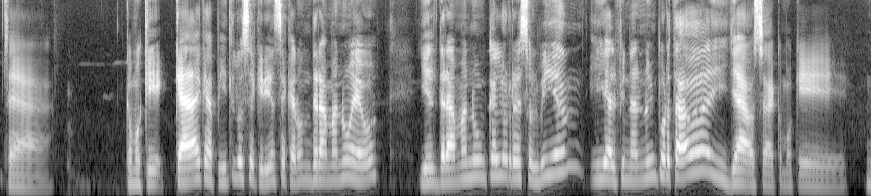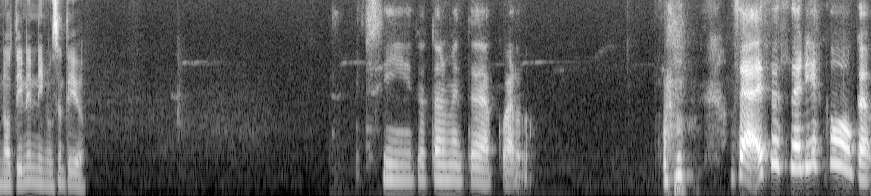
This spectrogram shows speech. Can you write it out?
o sea, como que cada capítulo se querían sacar un drama nuevo y el drama nunca lo resolvían y al final no importaba y ya, o sea, como que no tiene ningún sentido. Sí, totalmente de acuerdo. O sea, esa serie es como que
